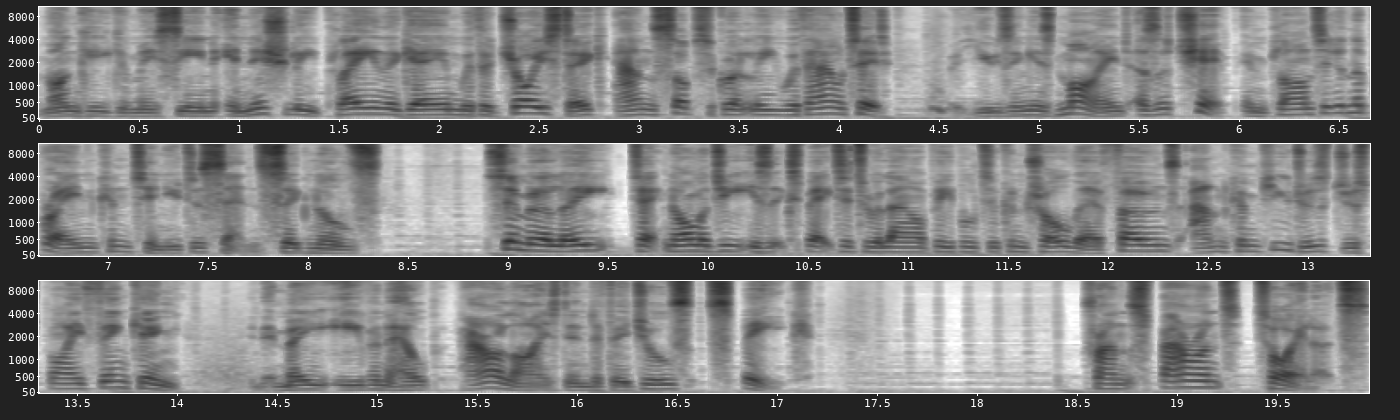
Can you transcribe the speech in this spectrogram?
Monkey can be seen initially playing the game with a joystick and subsequently without it, but using his mind as a chip implanted in the brain continue to send signals. Similarly, technology is expected to allow people to control their phones and computers just by thinking, and it may even help paralyzed individuals speak. Transparent toilets.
